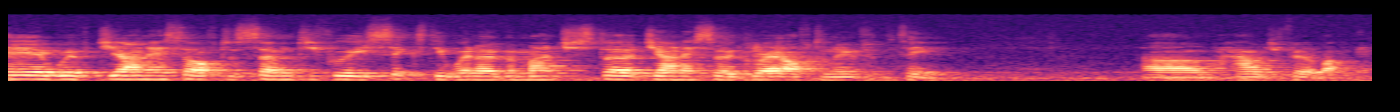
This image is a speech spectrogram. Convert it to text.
Here with Janice after 73-60 win over Manchester. Janice, a great afternoon for the team. Um, how do you feel about it?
